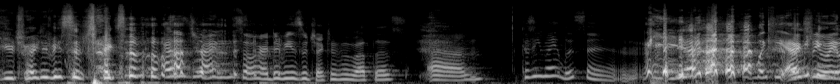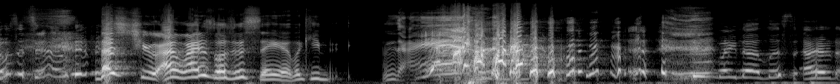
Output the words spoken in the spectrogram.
You're trying to be subjective about I'm trying so hard to be subjective about this, um, because he might listen. Yeah. like he actually he might. knows it's him. That's true. I might as well just say it. Like he. He might not listen. I don't know.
